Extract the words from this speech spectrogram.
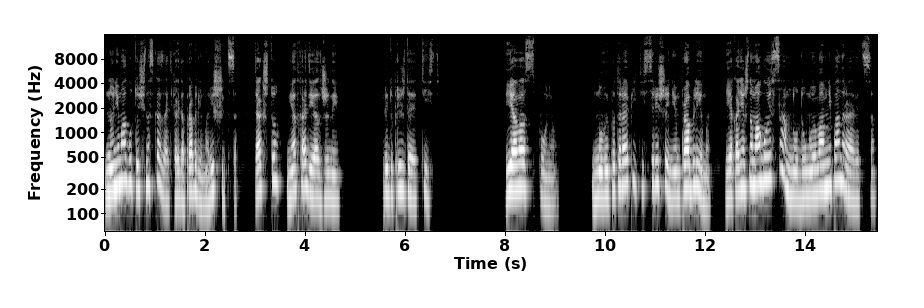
Но не могу точно сказать, когда проблема решится. Так что не отходи от жены, предупреждает тесть. Я вас понял. Но вы поторопитесь с решением проблемы. Я, конечно, могу и сам, но, думаю, вам не понравится.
